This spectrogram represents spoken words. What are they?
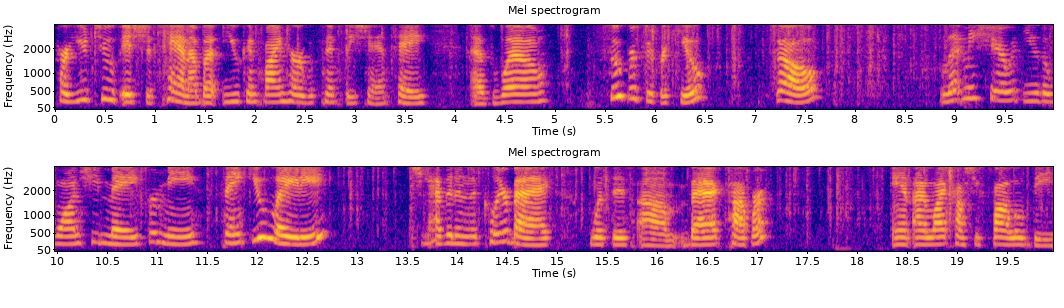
Her YouTube is Shatana, but you can find her with Simply Shantae as well. Super, super cute. So, let me share with you the one she made for me. Thank you, lady. She has it in the clear bag with this um, bag topper. And I like how she followed the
